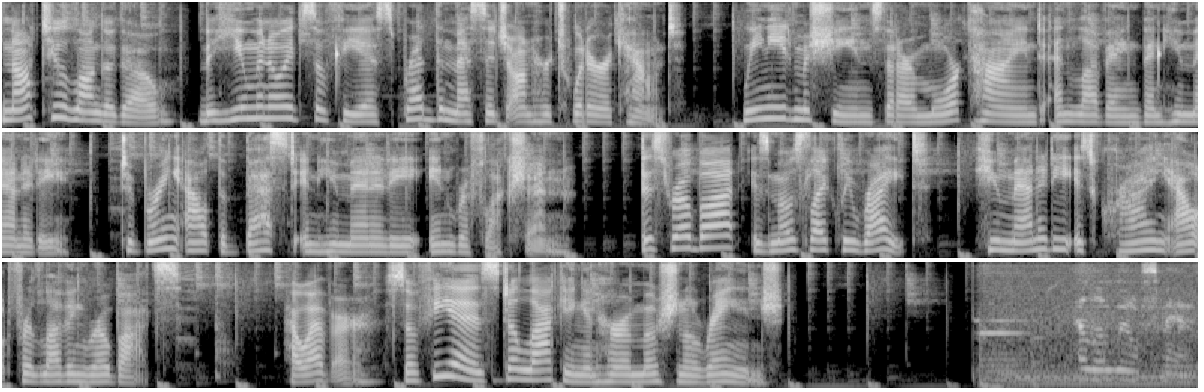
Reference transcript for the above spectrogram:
Not too long ago, the humanoid Sophia spread the message on her Twitter account. We need machines that are more kind and loving than humanity to bring out the best in humanity in reflection. This robot is most likely right. Humanity is crying out for loving robots. However, Sophia is still lacking in her emotional range. Hello, Will Smith.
